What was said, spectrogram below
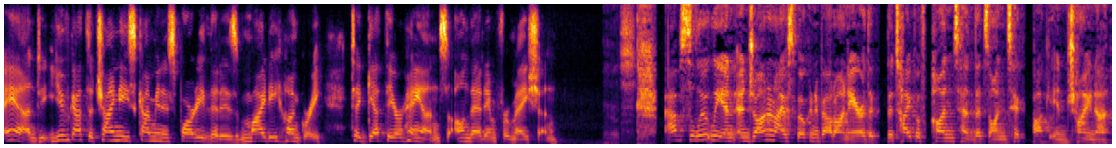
And you've got the Chinese Communist Party that is mighty hungry to get their hands on that information. Absolutely. And, and John and I have spoken about on air the, the type of content that's on TikTok in China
